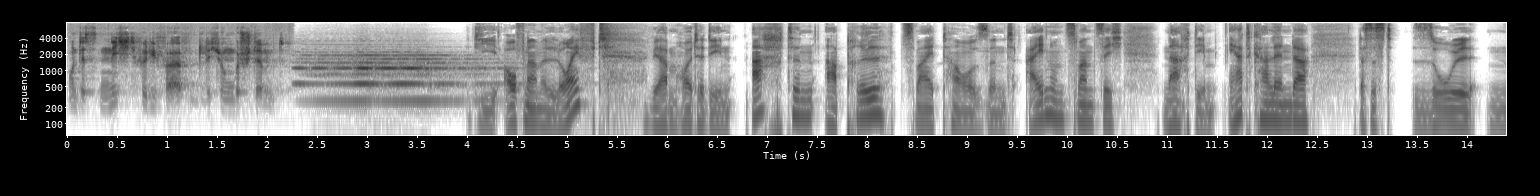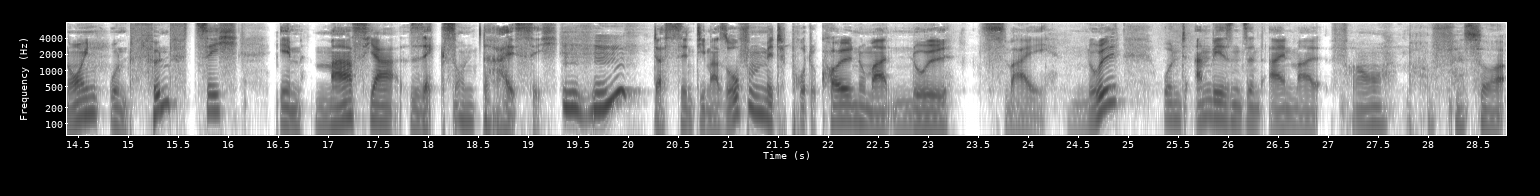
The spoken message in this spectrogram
und ist nicht für die Veröffentlichung bestimmt. Die Aufnahme läuft. Wir haben heute den 8. April 2021 nach dem Erdkalender. Das ist Sol 59 im Marsjahr 36. Das sind die Masophen mit Protokoll Nummer 020. Und anwesend sind einmal Frau Professor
